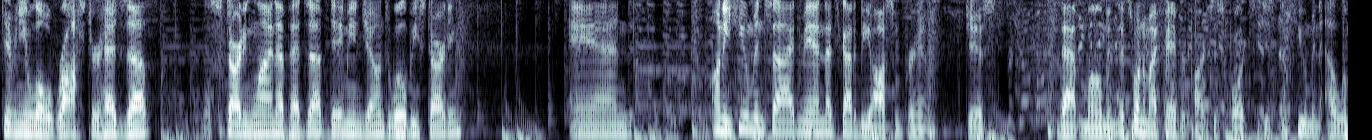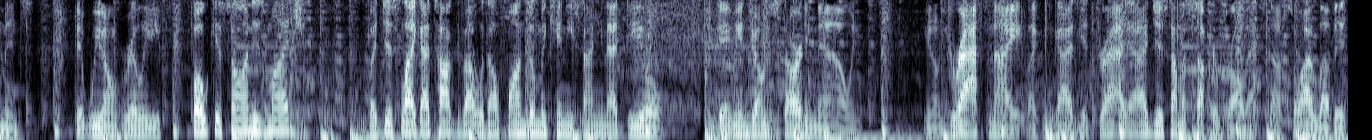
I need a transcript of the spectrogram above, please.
giving you a little roster heads up, a little starting lineup heads up. Damian Jones will be starting, and on a human side, man, that's got to be awesome for him. Just that moment. That's one of my favorite parts of sports, is just the human elements that we don't really focus on as much. But just like I talked about with Alfonzo McKinney signing that deal and Damian Jones starting now and you know, draft night, like when guys get drafted, I just I'm a sucker for all that stuff. So I love it.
